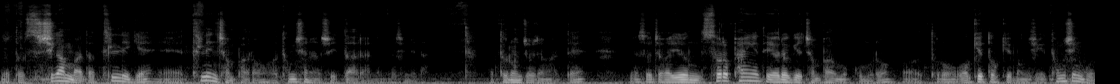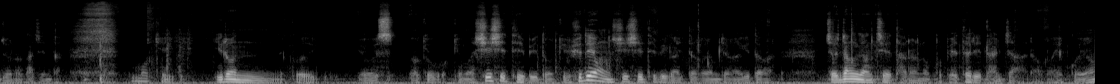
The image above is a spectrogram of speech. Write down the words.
이것도 시간마다 틀리게 예, 틀린 전파로 통신할 수 있다라는 것입니다. 드론 조정할 때 그래서 제가 이런 서로 파행에 대해 여러 개의 전파 묶음으로 어, 서로 워키토키 방식의 통신 구조를 가진다. 뭐 이렇게 이런 그 요, 이렇게, 이렇게 뭐 CCTV도 이렇게 휴대용 CCTV가 있다 그러면 제가 여기다가 저장 장치에 달아놓고 배터리 달자라고 했고요.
